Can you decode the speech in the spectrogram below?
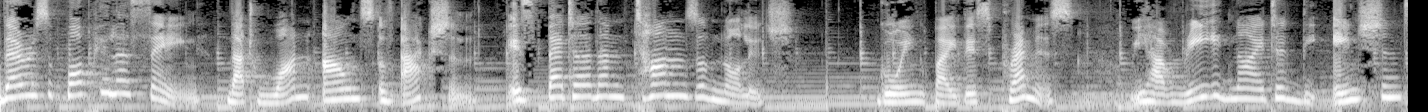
There is a popular saying that one ounce of action is better than tons of knowledge. Going by this premise, we have reignited the ancient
